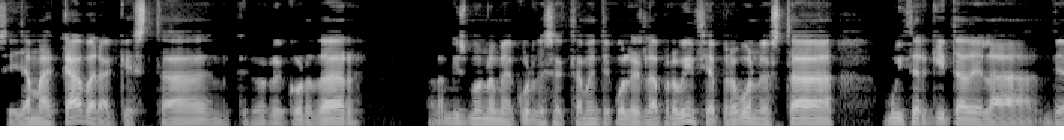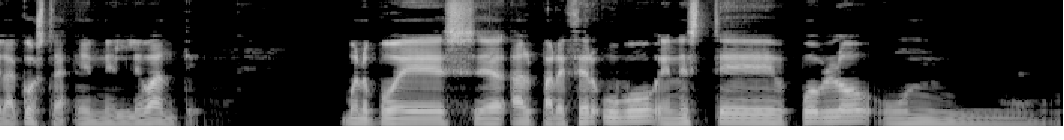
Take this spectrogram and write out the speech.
se llama Cabra, que está, creo recordar, ahora mismo no me acuerdo exactamente cuál es la provincia, pero bueno, está muy cerquita de la, de la costa, en el Levante. Bueno, pues eh, al parecer hubo en este pueblo un,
